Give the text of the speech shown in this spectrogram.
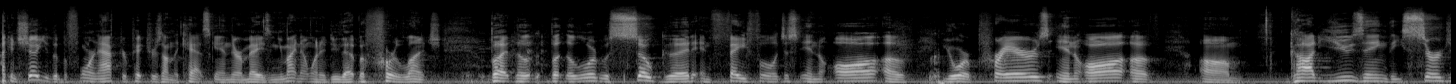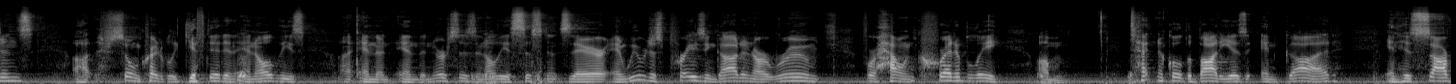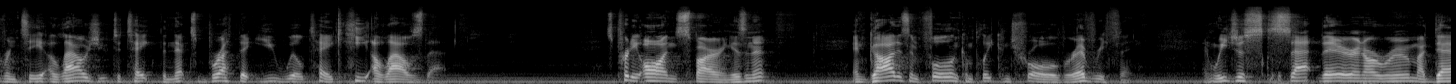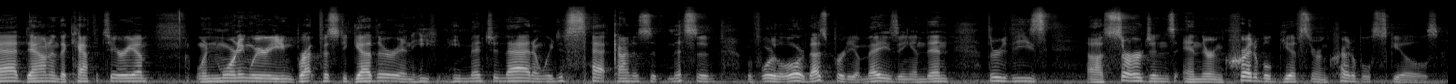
I can show you the before and after pictures on the CAT scan. They're amazing. You might not want to do that before lunch. But the, but the Lord was so good and faithful, just in awe of your prayers, in awe of um, God using these surgeons. Uh, they're so incredibly gifted, and, and all these, uh, and, the, and the nurses and all the assistants there. And we were just praising God in our room for how incredibly um, technical the body is, and God in his sovereignty allows you to take the next breath that you will take. He allows that. It's pretty awe inspiring, isn't it? And God is in full and complete control over everything. And we just sat there in our room, my dad down in the cafeteria. One morning we were eating breakfast together, and he, he mentioned that, and we just sat kind of submissive before the Lord. That's pretty amazing. And then through these uh, surgeons and their incredible gifts, their incredible skills,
